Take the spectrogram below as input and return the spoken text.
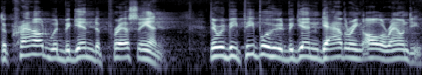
the crowd would begin to press in. There would be people who would begin gathering all around you.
